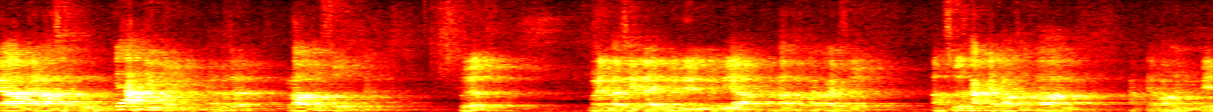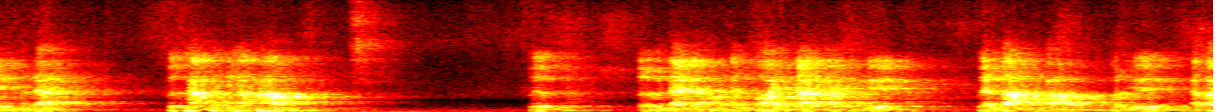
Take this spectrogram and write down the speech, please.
การจะรักศัตรูยากยิ่งกว่าอีกนะเพราะฉะนั้นเราต้องฝึกฝึกเมื่อวันที่ใดเมื่อเนี้เมื่อเดียวเราต้องค่อยๆฝึกเอาฝึกหักจากเราสักตอนหักจากเราให้มันเป็นมันได้ฝึกหักเพื่อที่หักเข้าฝึกเออมันได้แล้วมันจะคอยขยายไปคนอื่นเพื่อนบ้านของเราคนอื่นแล้วก็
